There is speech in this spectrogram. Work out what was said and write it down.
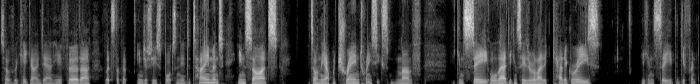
So if we keep going down here further, let's look at industry, sports and entertainment, insights. It's on the upward trend, 26 month. You can see all that. You can see the related categories. You can see the different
